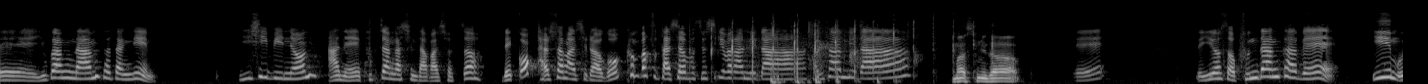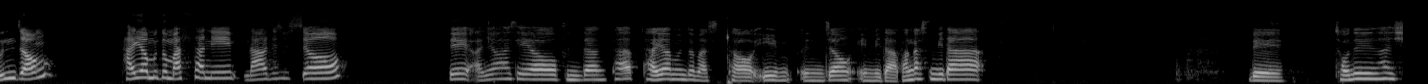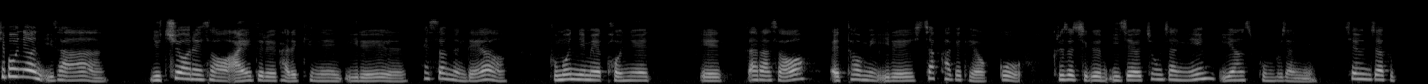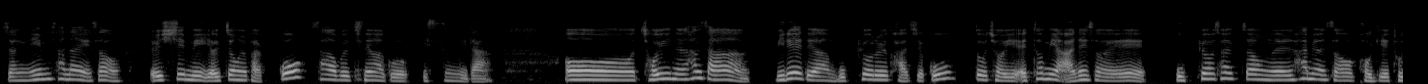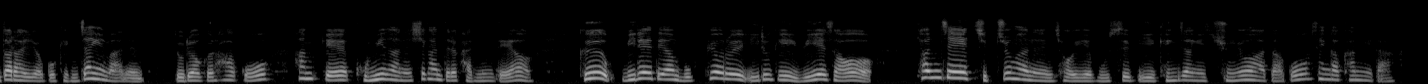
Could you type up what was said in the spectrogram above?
네, 유강남 사장님. 22년 안에 국장 가신다고 하셨죠? 네, 꼭 달성하시라고 큰 박수 다시 한번 주시기 바랍니다. 감사합니다. 고맙습니다. 네. 네, 이어서 분당탑의 임은정 다이아몬드 마스터님 나와주십시오. 네, 안녕하세요. 분당탑 다이아몬드 마스터 임은정입니다. 반갑습니다. 네, 저는 한 15년 이상 유치원에서 아이들을 가르치는 일을 했었는데요. 부모님의 권유에 따라서 애터미 일을 시작하게 되었고, 그래서 지금 이재호 총장님, 이양수 본부장님, 최윤자 국장님 산하에서 열심히 열정을 갖고 사업을 진행하고 있습니다. 어, 저희는 항상 미래에 대한 목표를 가지고 또 저희 애터미 안에서의 목표 설정을 하면서 거기에 도달하려고 굉장히 많은 노력을 하고 함께 고민하는 시간들을 갖는데요. 그 미래에 대한 목표를 이루기 위해서 현재에 집중하는 저희의 모습이 굉장히 중요하다고 생각합니다.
